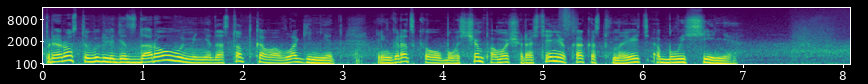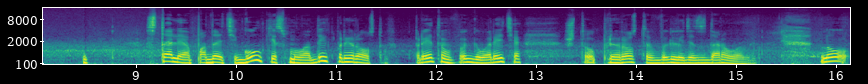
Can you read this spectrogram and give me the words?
Приросты выглядят здоровыми, недостатка во влаге нет. Ленинградская область. Чем помочь растению, как остановить облысение? Стали опадать иголки с молодых приростов. При этом вы говорите, что приросты выглядят здоровыми. Ну,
